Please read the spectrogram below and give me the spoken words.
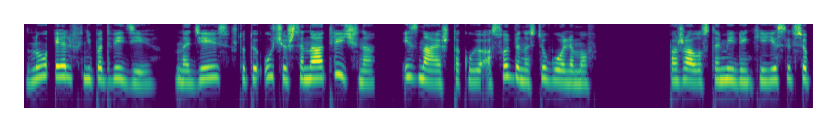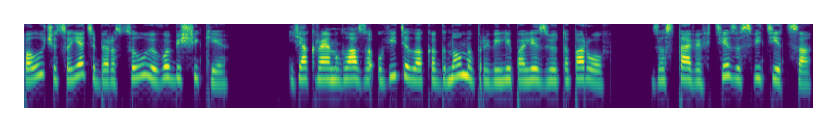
Ну, эльф, не подведи. Надеюсь, что ты учишься на отлично и знаешь такую особенность у големов. Пожалуйста, миленький, если все получится, я тебя расцелую в обе щеки. Я краем глаза увидела, как гномы провели по лезвию топоров, заставив те засветиться.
